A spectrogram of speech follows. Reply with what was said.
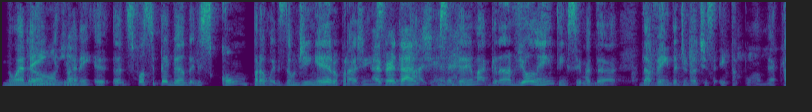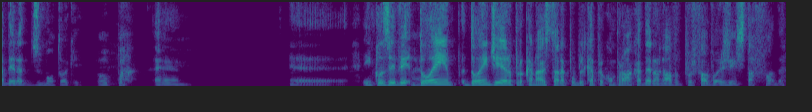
Não é, então, nem, já... não é, nem, eh, Antes fosse pegando, eles compram, eles dão dinheiro pra agência. É verdade. A agência ganha uma grana violenta em cima da, da venda de notícias. Eita porra, minha cadeira desmontou aqui. Opa. É, é, inclusive, doem, doem dinheiro pro canal História Pública pra eu comprar uma cadeira nova, por favor, gente, tá foda.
